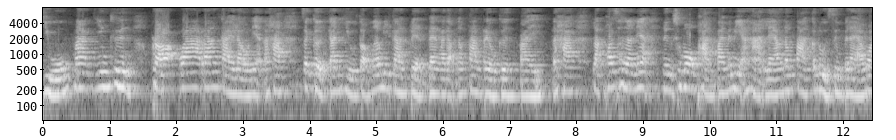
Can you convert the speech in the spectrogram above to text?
หิวมากยิ่งขึ้น เพราะว่าร่างกายเราเนี่ยนะคะ จะเกิดการหิวต่อเมื่อมีการเปลี่ยนแปลงระดับน้ำตาลเร็วเกินไปนะคะหลังเพราะฉะนั้นเนี่ยหนึ่งชั่วโมงผ่านไปไม่มีอาหารแล้วน้ำตาลก็ดูดซึมไปแล้วพอ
